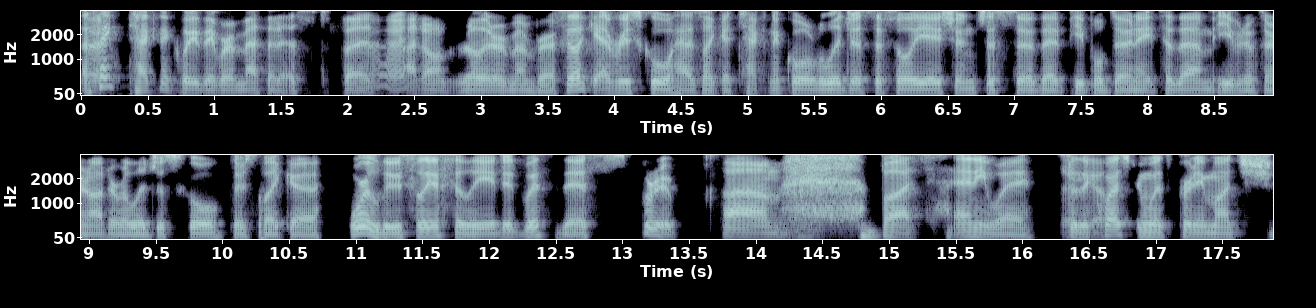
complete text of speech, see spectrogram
I think technically they were Methodist, but Alright. I don't really remember. I feel like every school has like a technical religious affiliation just so that people donate to them, even if they're not a religious school. There's like a we're loosely affiliated with this group. Um, but anyway, so There you the go. question was pretty much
